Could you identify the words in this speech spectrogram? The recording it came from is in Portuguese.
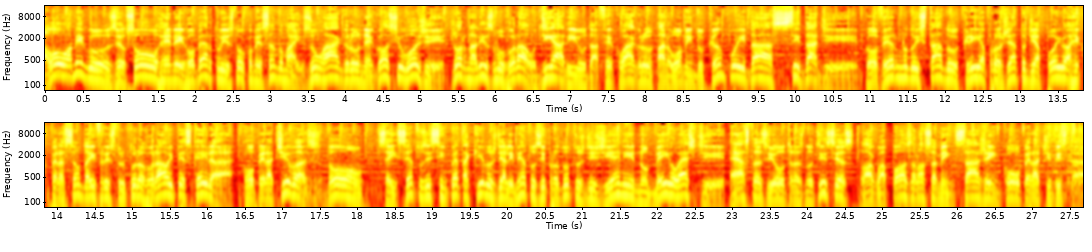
Alô, amigos, eu sou o Renê Roberto e estou começando mais um Agronegócio Hoje. Jornalismo rural diário da FECOAGro para o homem do campo e da cidade. Governo do Estado cria projeto de apoio à recuperação da infraestrutura rural e pesqueira. Cooperativas doam 650 quilos de alimentos e produtos de higiene no meio oeste. Estas e outras notícias logo após a nossa mensagem cooperativista.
